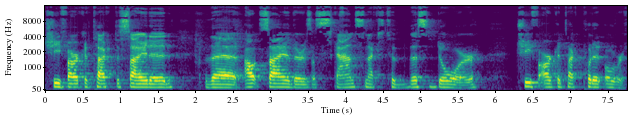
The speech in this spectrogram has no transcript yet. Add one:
chief architect decided that outside there's a sconce next to this door. Chief architect put it over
